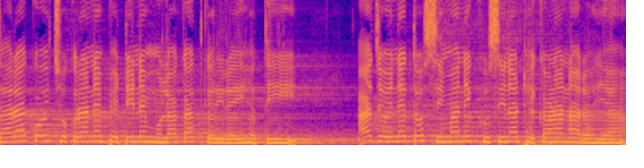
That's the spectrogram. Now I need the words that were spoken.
તારા કોઈ છોકરાને ભેટીને મુલાકાત કરી રહી હતી. આ જોઈને તો સીમાની ખુશીના ઠેકાણા ના રહ્યા.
